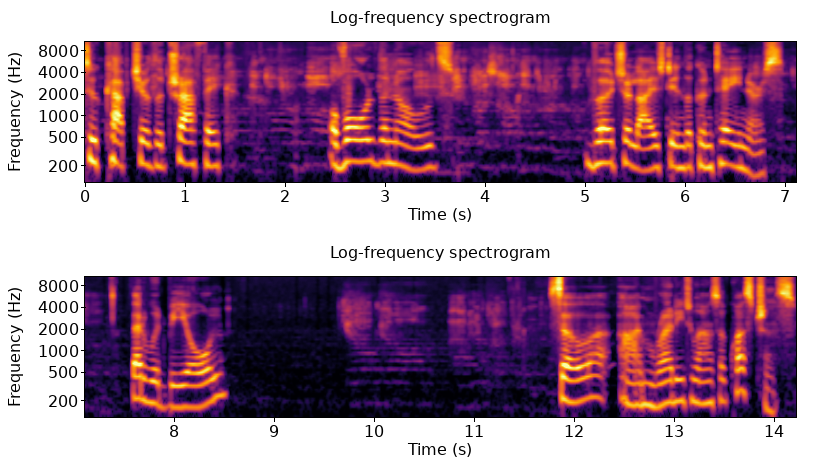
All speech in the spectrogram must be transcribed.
to capture the traffic of all the nodes virtualized in the containers. That would be all. So uh, I'm ready to answer questions.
